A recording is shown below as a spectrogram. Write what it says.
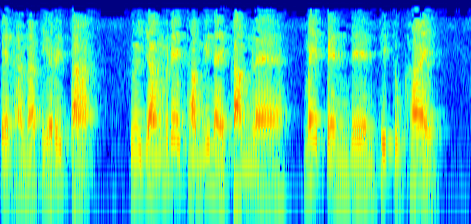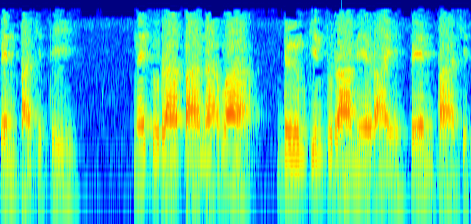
เป็นอนัตติริตะ คือยังไม่ได้ทำวินัยกรรมแล ไม่เป็นเดนพิสุให้เป็นปาจิตตีในสุราปานะว่า ดื่มกินสุราเมรัยเป็นปาจิต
